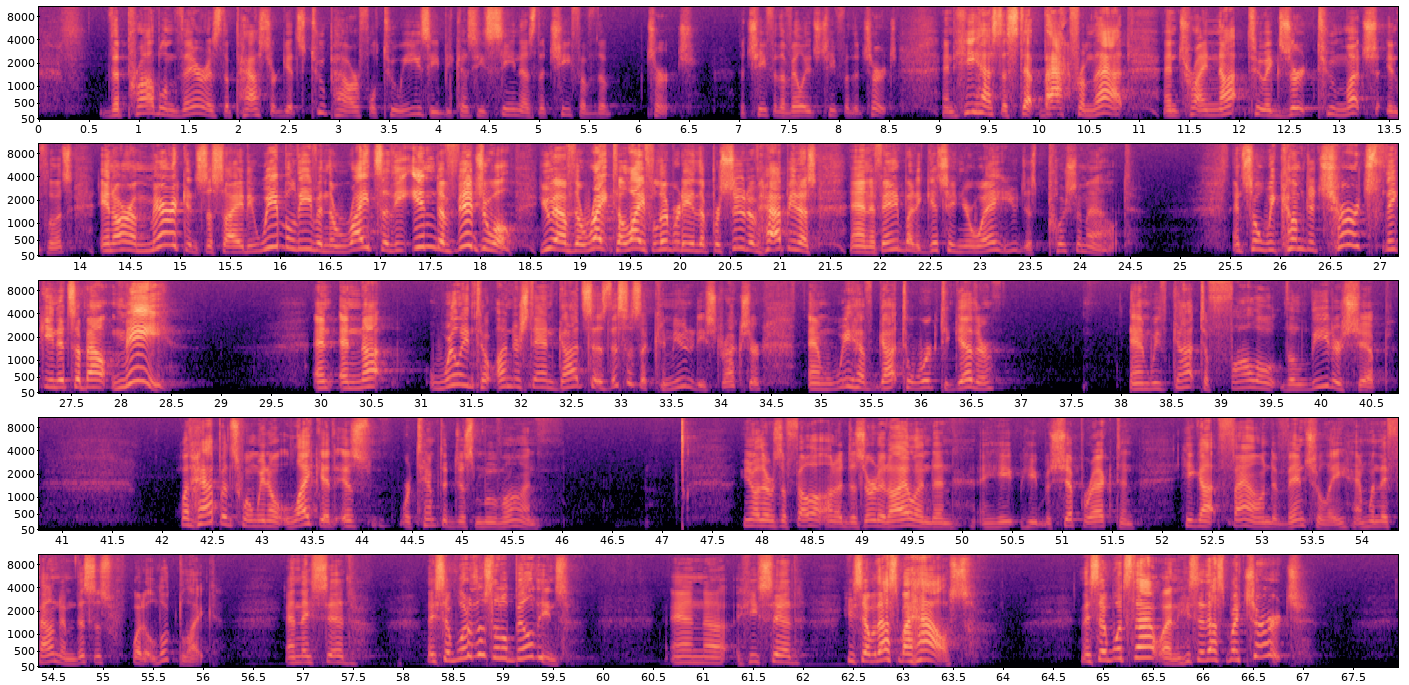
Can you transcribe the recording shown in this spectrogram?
the problem there is the pastor gets too powerful too easy because he's seen as the chief of the church the chief of the village, chief of the church. And he has to step back from that and try not to exert too much influence. In our American society, we believe in the rights of the individual. You have the right to life, liberty, and the pursuit of happiness. And if anybody gets in your way, you just push them out. And so we come to church thinking it's about me and, and not willing to understand God says this is a community structure and we have got to work together and we've got to follow the leadership. What happens when we don't like it is we're tempted to just move on. You know, there was a fellow on a deserted island and he, he was shipwrecked and he got found eventually. And when they found him, this is what it looked like. And they said, they said, what are those little buildings? And uh, he said, he said, well, that's my house. And they said, what's that one? He said, that's my church.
